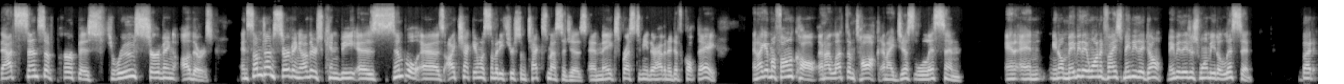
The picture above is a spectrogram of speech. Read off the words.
That sense of purpose through serving others. And sometimes serving others can be as simple as i check in with somebody through some text messages and they express to me they're having a difficult day. And i get my phone call and i let them talk and i just listen and and you know maybe they want advice maybe they don't. Maybe they just want me to listen. But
